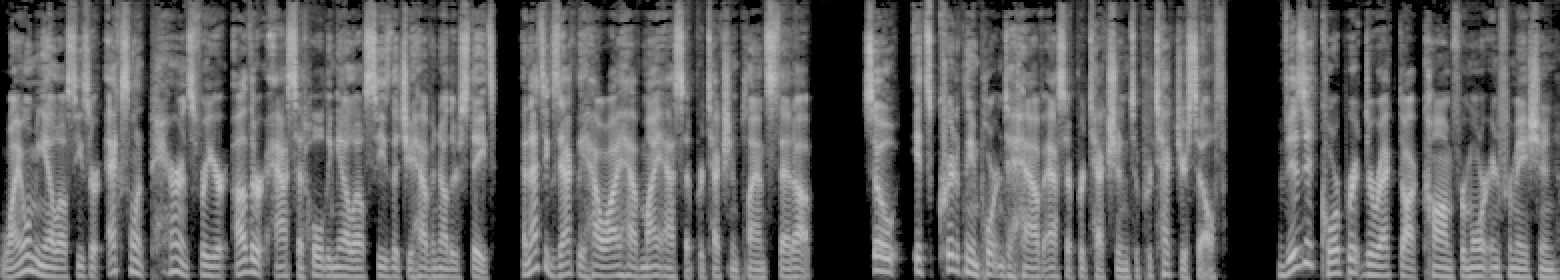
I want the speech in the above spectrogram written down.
Wyoming LLCs are excellent parents for your other asset holding LLCs that you have in other states. And that's exactly how I have my asset protection plan set up. So it's critically important to have asset protection to protect yourself. Visit corporatedirect.com for more information,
